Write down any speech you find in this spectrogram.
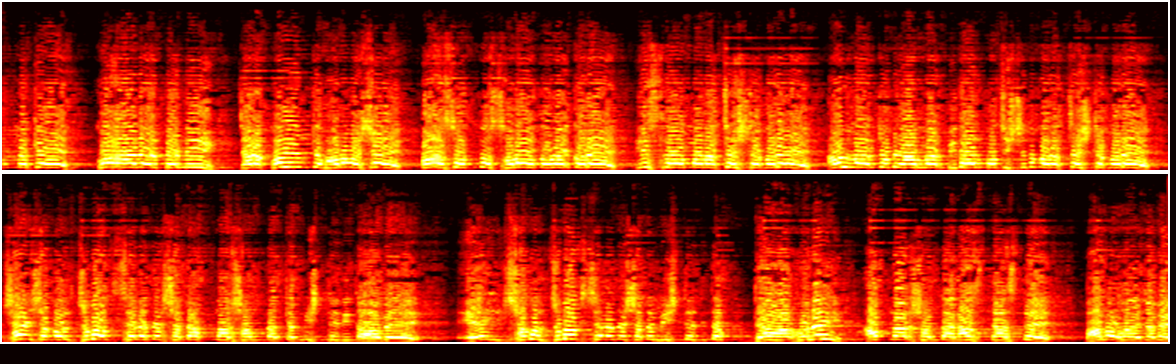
আপনাকে কোরআনের প্রেমিক যারা কোরআনকে ভালোবাসে, পাঁচ অক্ট সলাত করে, ইসলাম মানার চেষ্টা করে, আল্লাহর জমি আল্লাহর বিধান প্রতিষ্ঠিত করার চেষ্টা করে, সেই সকল যুবক ছেলেদের সাথে আপনার সন্তানকে মিশতে দিতে হবে। এই সকল যুবক ছেলেদের সাথে মিশতে দিতে দেওয়া হলেই আপনার সন্তান আস্তে আস্তে ভালো হয়ে যাবে,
